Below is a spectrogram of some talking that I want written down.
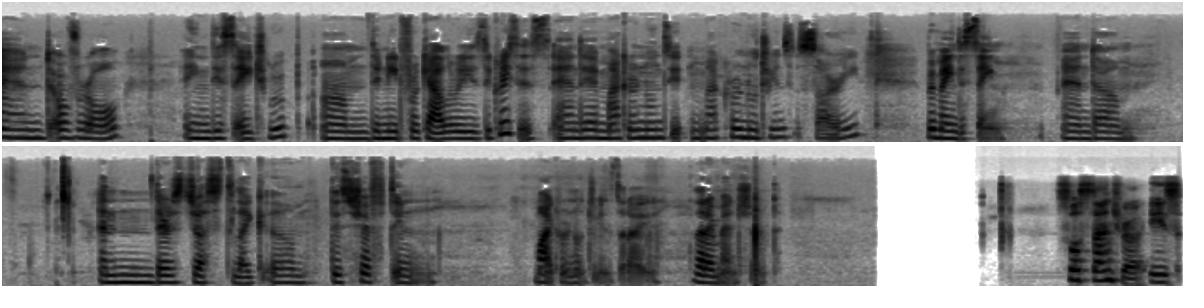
And overall, in this age group, um, the need for calories decreases and the macronutri- macronutrients sorry remain the same and um, and there's just like um, this shift in micronutrients that I that I mentioned So Sandra, is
